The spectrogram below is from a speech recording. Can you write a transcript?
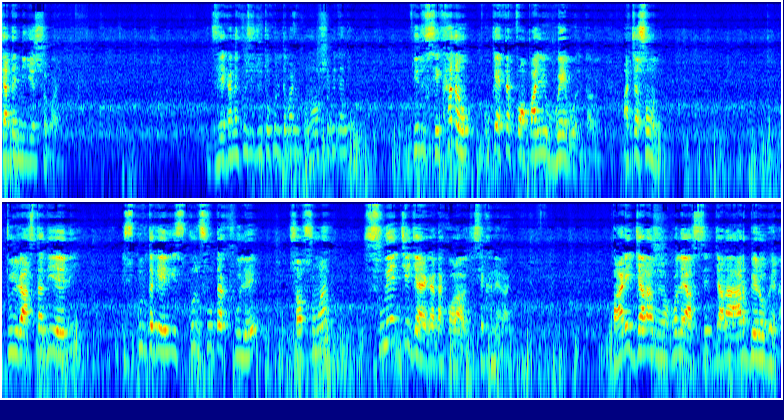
যাদের নিজস্ব বাড়ি যেখানে খুশি জুতো খুলতে পারেন, কোনো অসুবিধা নেই। কিন্তু সেখানেও ওকে একটা প্রপারলি ওয়ে বলতে হবে। আচ্ছা শোন তুই রাস্তা দিয়ে এলি, স্কুল থেকে এলি, স্কুল শুটা খুলে সবসময় শুয়ের যে জায়গাটা করা হয়েছে সেখানে রাখ। বাড়ির যারা সকলে আসছে, যারা আর বেরোবে না,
